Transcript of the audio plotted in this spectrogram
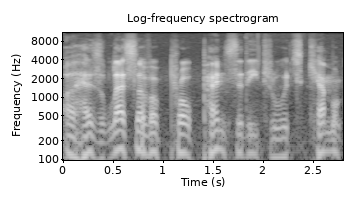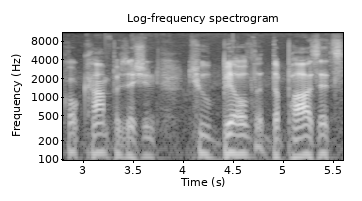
uh, has less of a propensity through its chemical composition to build deposits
